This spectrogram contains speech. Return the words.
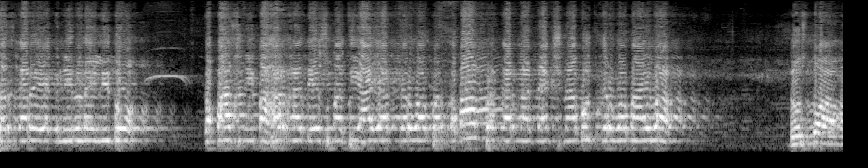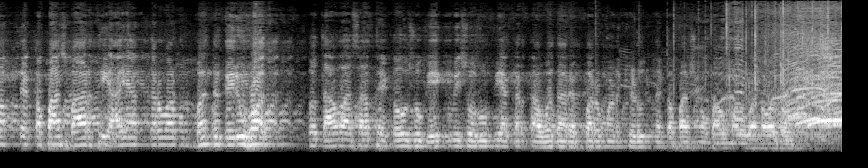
સરકારે એક નિર્ણય લીધો. કપાસની બહારના દેશમાંથી આયાત કરવા પર તમામ પ્રકારના ટેક્સ નાબૂદ કરવામાં આવ્યા. દોસ્તો, આ વખતે કપાસ બહારથી આયાત કરવાનું બંધ કર્યું હોત, તો દાવા સાથે કહું છું કે એકવીસો રૂપિયા કરતા વધારે પરમણ ખેડૂતને કપાસનો ભાવ મળવાનો હતો.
